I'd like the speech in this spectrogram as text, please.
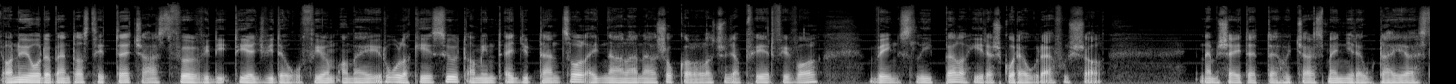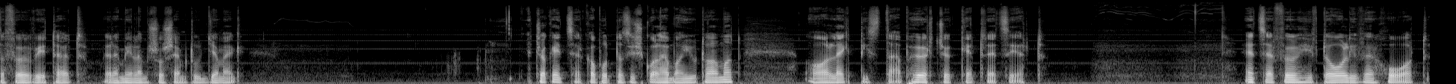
A nő odabent azt hitte, Charles fölvidíti egy videófilm, amely róla készült, amint együtt táncol egy nálánál sokkal alacsonyabb férfival, Wayne Sleep-el, a híres koreográfussal. Nem sejtette, hogy Charles mennyire utálja ezt a fölvételt, remélem sosem tudja meg. Csak egyszer kapott az iskolában jutalmat, a legtisztább hörcsökket recért. Egyszer fölhívta Oliver Hort,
